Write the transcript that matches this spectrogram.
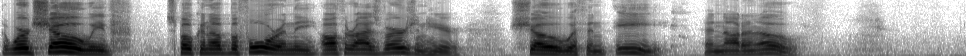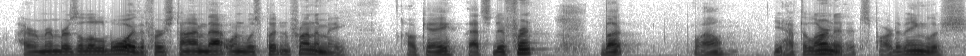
The word show we've spoken of before in the authorized version here. Show with an E and not an O. I remember as a little boy the first time that one was put in front of me. Okay, that's different, but, well, you have to learn it, it's part of English.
